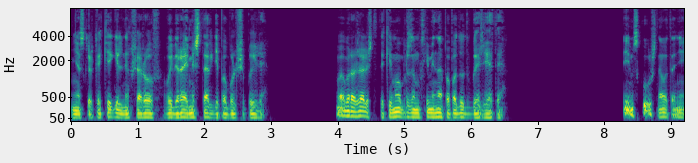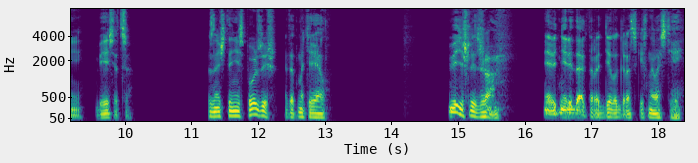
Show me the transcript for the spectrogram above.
несколько кегельных шаров, выбирая места, где побольше пыли. Воображали, что таким образом их имена попадут в газеты. Им скучно, вот они и бесятся. Значит, ты не используешь этот материал? Видишь ли, Джо, я ведь не редактор отдела городских новостей.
